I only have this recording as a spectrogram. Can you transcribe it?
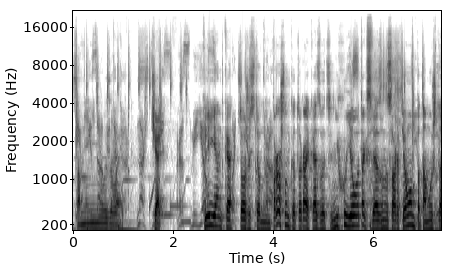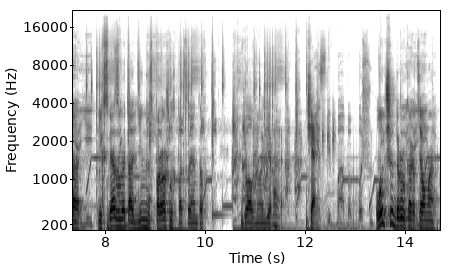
сомнений не вызывает. Чак. Клиентка, тоже с темным прошлым, которая, оказывается, нихуево так связана с Артемом, потому что их связывает один из прошлых пациентов главного героя. Чак. Лучший друг Артема,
